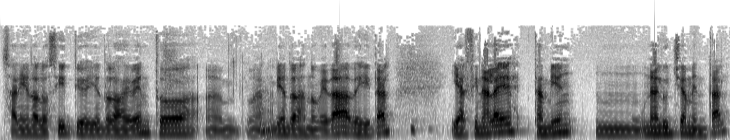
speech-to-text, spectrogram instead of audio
saliendo a los sitios, yendo a los eventos, viendo las novedades y tal. Y al final es también mm, una lucha mental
